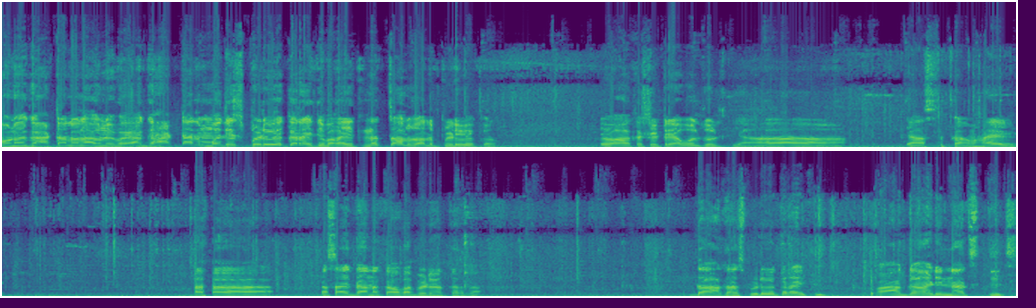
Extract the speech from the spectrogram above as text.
आपण घाटाला लागलोय बघा. घाटांमध्ये स्पीड ब्रेकर आहे ते बघा. इथनच चालू झालं स्पीड ब्रेकर हे बघा कशी ट्रॅव्हल जोडती हा असं काम आहे. कसा आहे? दा नका हो का स्पीड ब्रेकरचा दहा स्पीड ब्रेकर आहे ती. गाडी नाचतीच.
